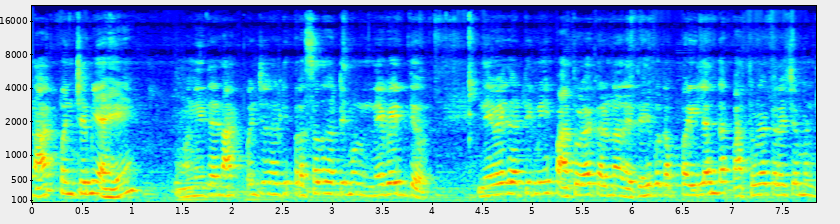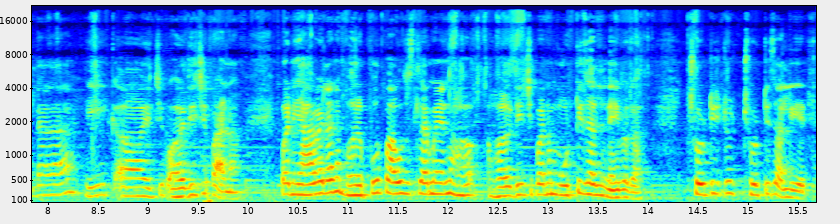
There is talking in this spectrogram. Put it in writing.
नागपंचमी आहे. आणि त्या नागपंचमीसाठी प्रसादासाठी म्हणून नैवेद्य. नैवेद्यासाठी मी पातोळ्या करणार आहे. तर हे बघा पहिल्यांदा पातोळ्या करायच्या म्हटल्याला ही ह्याची हळदीची पानं. पण ह्या वेळेला ना भरपूर पाऊस असल्यामुळे ना ह हळदीची पानं मोठी झाली नाही बघा. छोटी छोटी झाली आहेत.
